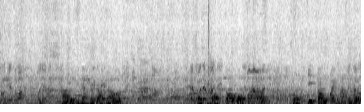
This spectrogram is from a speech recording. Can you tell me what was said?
ตัวเทียตัวตัวเยอะมากน่าจะมีการขยับแล้วครับถอดจ้องออกมาส่งกิ๊กกลับลงไปครั้งนึงครับ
